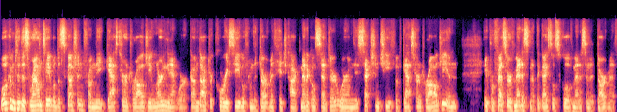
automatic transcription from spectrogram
Welcome to this roundtable discussion from the Gastroenterology Learning Network. I'm Dr. Corey Siegel from the Dartmouth Hitchcock Medical Center, where I'm the section chief of gastroenterology and a professor of medicine at the Geisel School of Medicine at Dartmouth.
